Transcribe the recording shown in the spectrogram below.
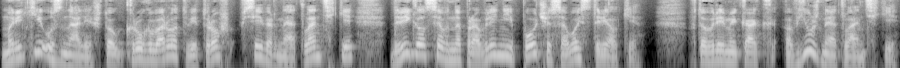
моряки узнали, что круговорот ветров в Северной Атлантике двигался в направлении по часовой стрелке, в то время как в Южной Атлантике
